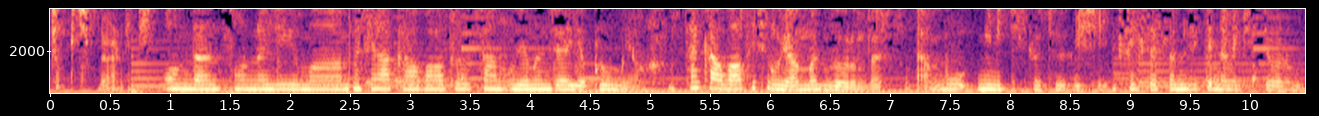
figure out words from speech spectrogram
Çok küçük bir örnek. Ondan sonracığıma mesela kahvaltı sen uyanınca yapılmıyor. sen kahvaltı için uyanmak zorundasın. Yani bu minik kötü bir şey. Yüksek sesle müzik dinlemek istiyorum.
